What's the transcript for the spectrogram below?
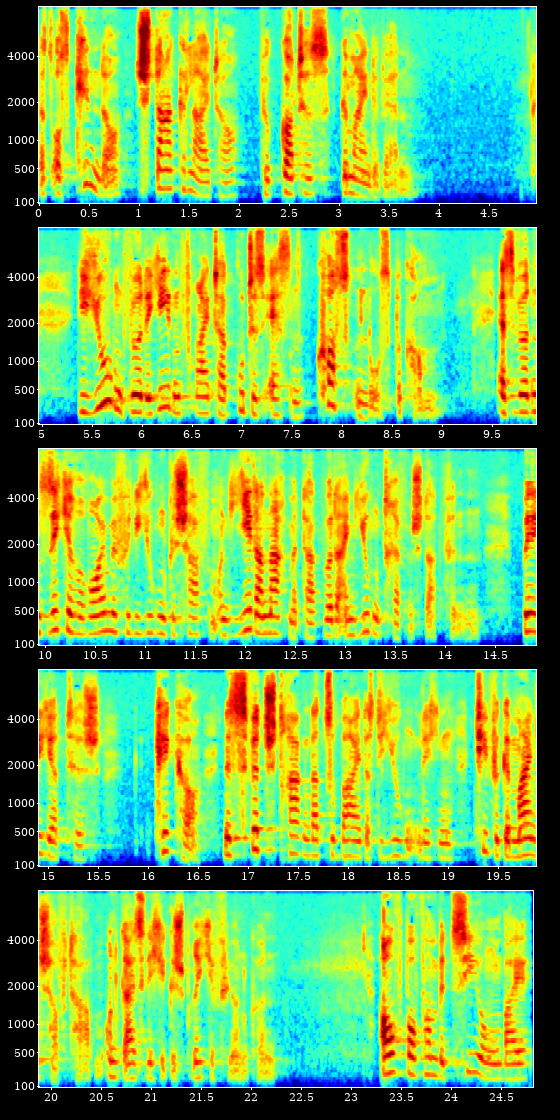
dass aus Kinder starke Leiter für Gottes Gemeinde werden. Die Jugend würde jeden Freitag gutes Essen kostenlos bekommen. Es würden sichere Räume für die Jugend geschaffen und jeder Nachmittag würde ein Jugendtreffen stattfinden. Billardtisch, Kicker, eine Switch tragen dazu bei, dass die Jugendlichen tiefe Gemeinschaft haben und geistliche Gespräche führen können. Aufbau von Beziehungen bei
